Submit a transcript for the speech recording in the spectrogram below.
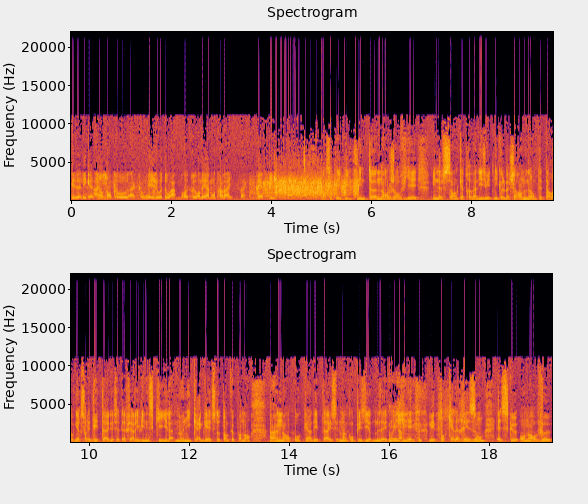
Ces allégations sont fausses et je dois retourner à mon travail. Merci. C'était Bill Clinton en janvier 1998. Nicole Bacharan, nous n'allons peut-être pas revenir sur les détails de cette affaire Lewinsky, la Monica Gates, d'autant que pendant un an, aucun détail, c'est le moins qu'on puisse dire, ne nous a été Oui. épargné. Mais pour quelle raison est-ce qu'on en veut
